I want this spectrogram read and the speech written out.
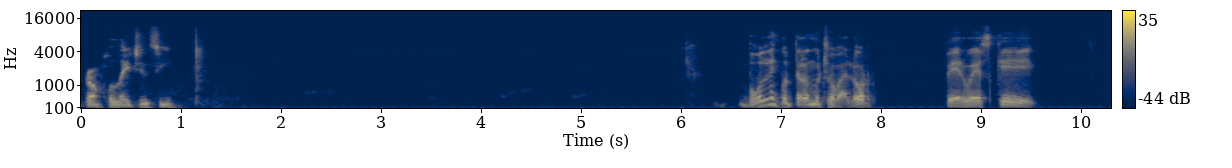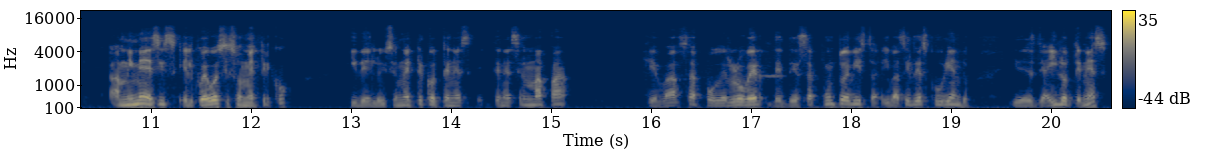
Stronghold Agency vos le encontrarás mucho valor, pero es que a mí me decís, el juego es isométrico y de lo isométrico tenés, tenés el mapa que vas a poderlo ver desde ese punto de vista y vas a ir descubriendo y desde ahí lo tenés,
